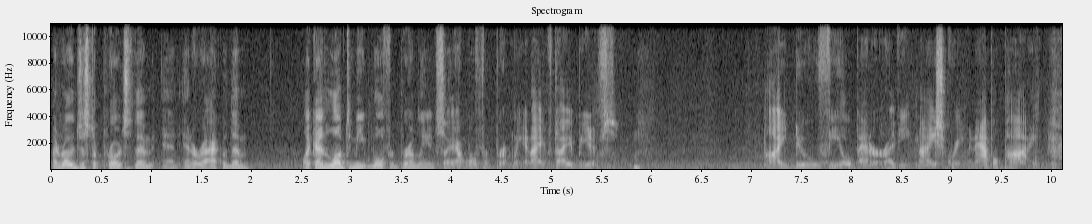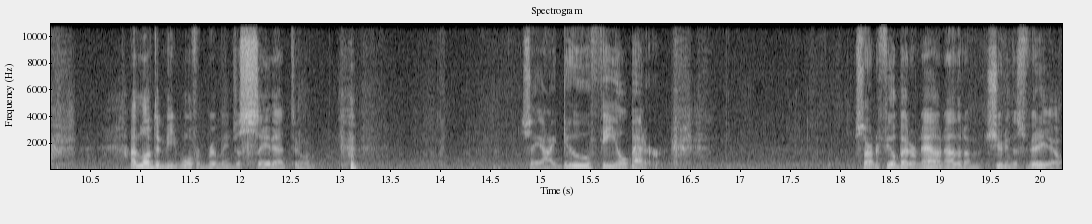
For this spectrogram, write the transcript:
I'd rather just approach them and interact with them. Like, I'd love to meet Wilford Brimley and say, I'm Wilford Brimley and I have diabetes. I do feel better. I've eaten ice cream and apple pie. I'd love to meet Wilford Brimley and just say that to him. Say, I do feel better. Starting to feel better now, now that I'm shooting this video.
